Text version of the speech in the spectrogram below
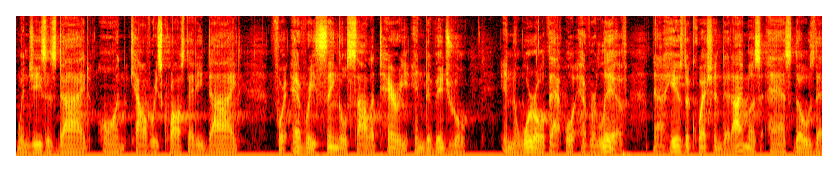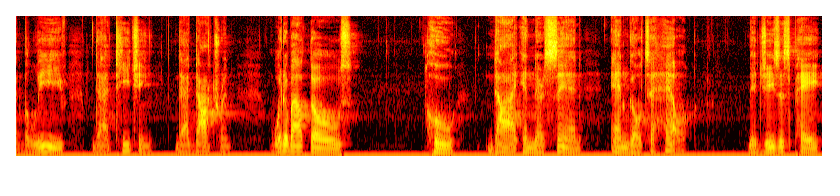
when Jesus died on Calvary's cross, that he died for every single solitary individual in the world that will ever live. Now, here's the question that I must ask those that believe that teaching, that doctrine. What about those who die in their sin and go to hell? Did Jesus pay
